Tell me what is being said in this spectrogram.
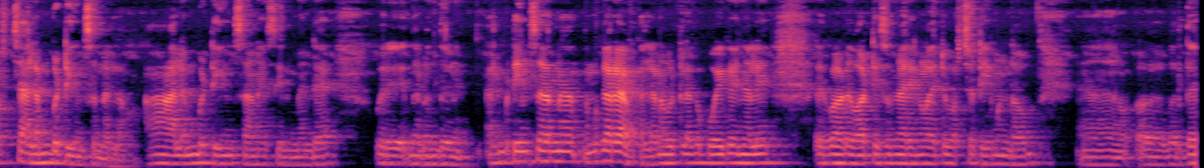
കുറച്ച് അലമ്പ് ടീംസ് ഉണ്ടല്ലോ. ആ അലമ്പ് ടീംസാണ് ഈ സിനിമേന്റെ ഒരു നെടുന്തീണ്. അലമ്പ് ടീംസ് പറഞ്ഞാൽ നമുക്കറിയാം കല്യാണ വീട്ടിലൊക്കെ പോയി കഴിഞ്ഞാൽ ഒരുപാട് പാർട്ടീസും കാര്യങ്ങളായിട്ട് കുറച്ച് ടീമുണ്ടാവും. വെറുതെ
